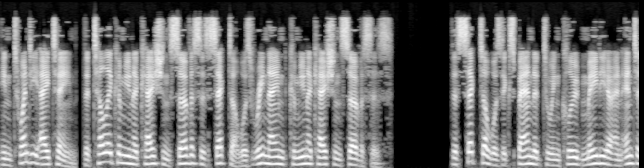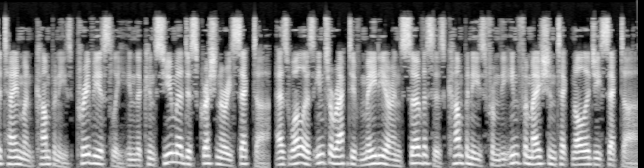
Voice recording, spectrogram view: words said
In 2018, the telecommunication services sector was renamed Communication Services. The sector was expanded to include media and entertainment companies previously in the consumer discretionary sector, as well as interactive media and services companies from the information technology sector.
